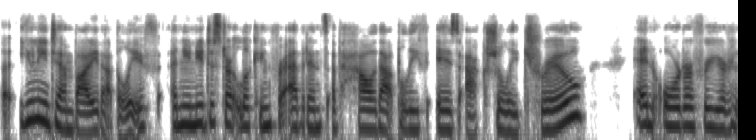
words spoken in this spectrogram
uh, you need to embody that belief and you need to start looking for evidence of how that belief is actually true in order for your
